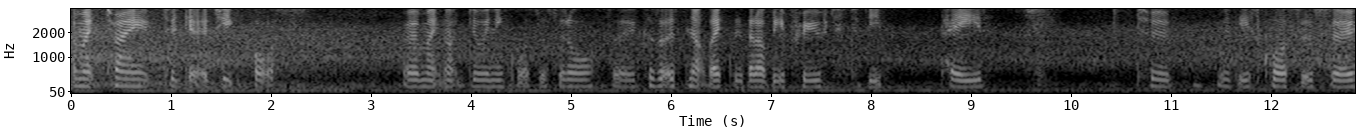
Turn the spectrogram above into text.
I might try to get a cheap course, or I might not do any courses at all. So because it's not likely that I'll be approved to be paid to with these courses. So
